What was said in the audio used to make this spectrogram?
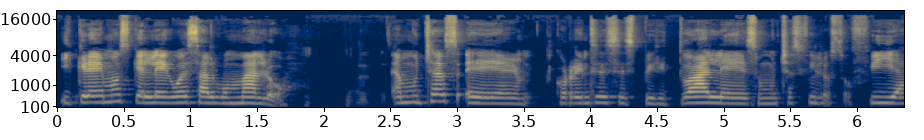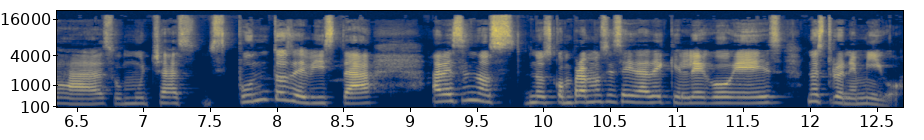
y creemos que el ego es algo malo. A muchas eh, corrientes espirituales o muchas filosofías o muchos puntos de vista, a veces nos, nos compramos esa idea de que el ego es nuestro enemigo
